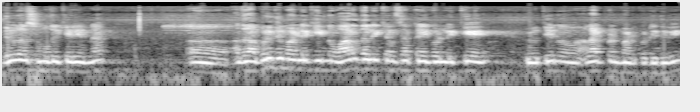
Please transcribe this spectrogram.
ದೇವರ ಸಮುದ್ರ ಕೆರೆಯನ್ನ ಅದರ ಅಭಿವೃದ್ಧಿ ಮಾಡಲಿಕ್ಕೆ ಇನ್ನು ವಾರದಲ್ಲಿ ಕೆಲಸ ಕೈಗೊಳ್ಳಲಿಕ್ಕೆ ಇವತ್ತೇನು ಅಲಾಟ್ಮೆಂಟ್ ಮಾಡಿಕೊಟ್ಟಿದ್ದೀವಿ.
